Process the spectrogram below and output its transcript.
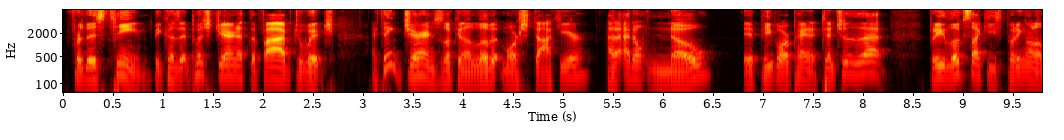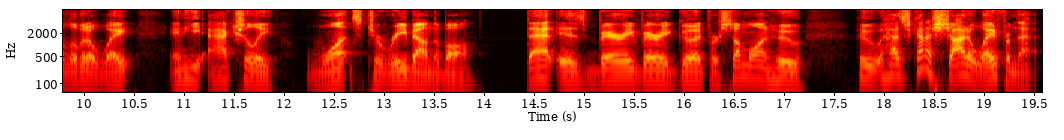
for this team because it puts Jaren at the five, to which I think Jaren's looking a little bit more stockier. I, I don't know if people are paying attention to that, but he looks like he's putting on a little bit of weight and he actually wants to rebound the ball. That is very, very good for someone who who has kind of shied away from that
